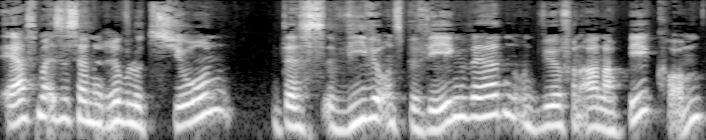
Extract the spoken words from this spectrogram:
erstmal ist es ja eine Revolution des, wie wir uns bewegen werden und wie wir von A nach B kommen.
